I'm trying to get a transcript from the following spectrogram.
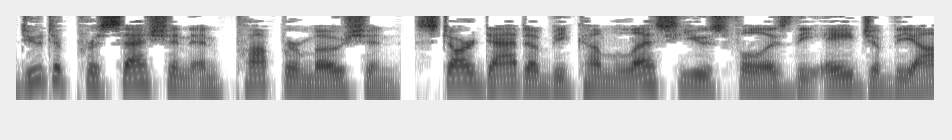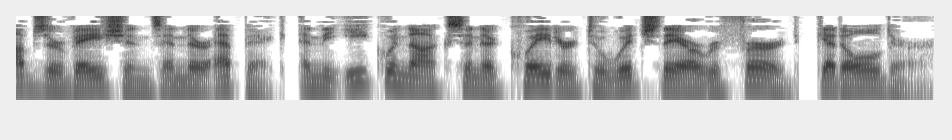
Due to precession and proper motion, star data become less useful as the age of the observations and their epoch, and the equinox and equator to which they are referred, get older.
